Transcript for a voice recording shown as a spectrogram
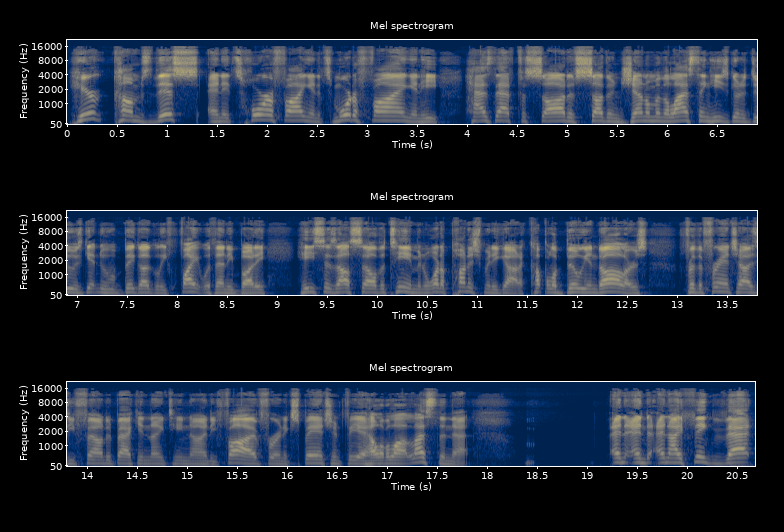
here comes this, and it's horrifying and it's mortifying, and he has that facade of Southern gentleman. The last thing he's going to do is get into a big, ugly fight with anybody. He says, I'll sell the team. And what a punishment he got a couple of billion dollars for the franchise he founded back in 1995 for an expansion fee, a hell of a lot less than that. And, and, and I think that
